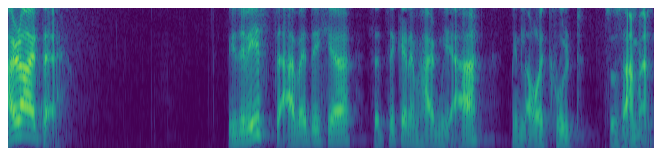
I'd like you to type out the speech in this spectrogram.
Hallo Leute! Wie ihr wisst, arbeite ich ja seit circa einem halben Jahr mit Lauri Kult zusammen.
